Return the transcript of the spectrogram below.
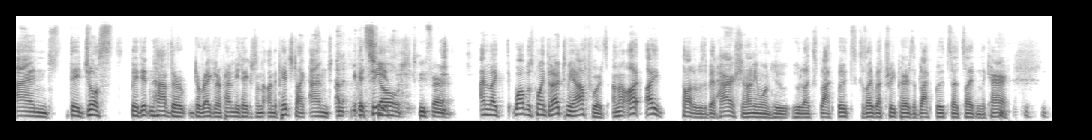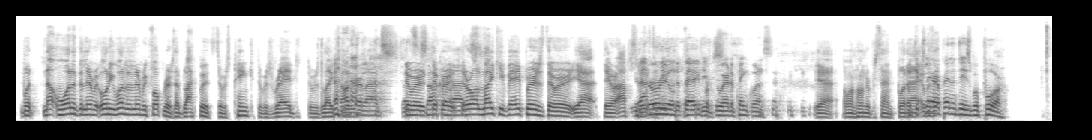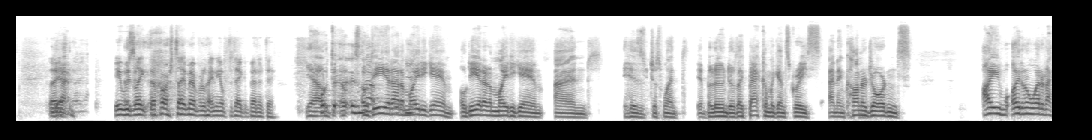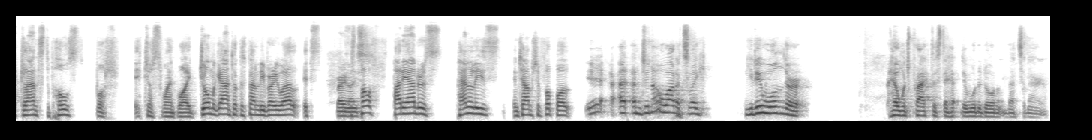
and they just they didn't have their their regular penalty takers on, on the pitch. Like, and And you could see showed, it. to be fair. And like what was pointed out to me afterwards, and I I thought it was a bit harsh on anyone who who likes black boots because I've got three pairs of black boots outside in the car. but not one of the Limerick, only one of the Limerick footballers had black boots. There was pink, there was red, there was light blue. Soccer lads. They were, That's the they were, lads. they're all Nike Vapors. They were, yeah, they were You have absolutely, to Burial think the penalties to wear the pink ones. yeah, one hundred percent. But, But uh, the Clare was penalties were poor. Like, Yeah. It was like the first time ever lining up to take a penalty. Yeah, But, Od- uh, O'D had had a mighty game. O'D had had a mighty game, and his just went it ballooned. It was like Beckham against Greece, and then Connor Jordan's. I I don't know whether that glanced the post, but it just went wide. Joe McGann took his penalty very well. It's, Very it's nice. tough. Paddy Andrews penalties in championship football. Yeah, and, and do you know what? It's like you do wonder how much practice they they would have done in that scenario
